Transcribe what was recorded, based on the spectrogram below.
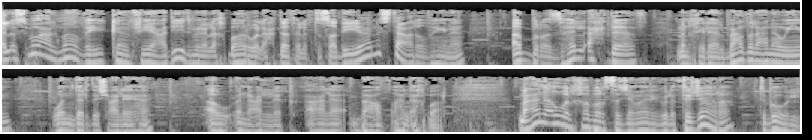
الأسبوع الماضي كان في عديد من الأخبار والأحداث الاقتصادية نستعرض هنا أبرز هالأحداث من خلال بعض العناوين وندردش عليها أو نعلق على بعض هالأخبار. معنا أول خبر أستاذ جمال يقول التجارة تقول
